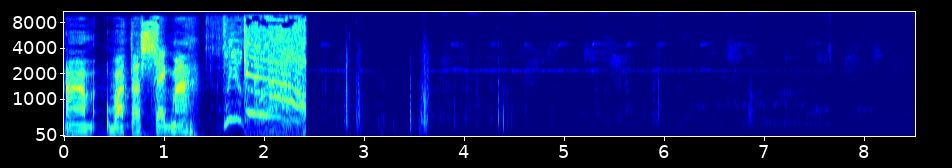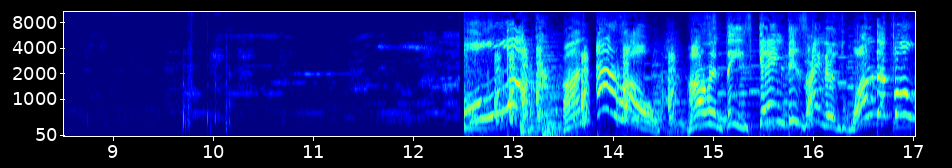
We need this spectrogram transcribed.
Um, what the Sigma? Look! An arrow! Aren't these game designers wonderful?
